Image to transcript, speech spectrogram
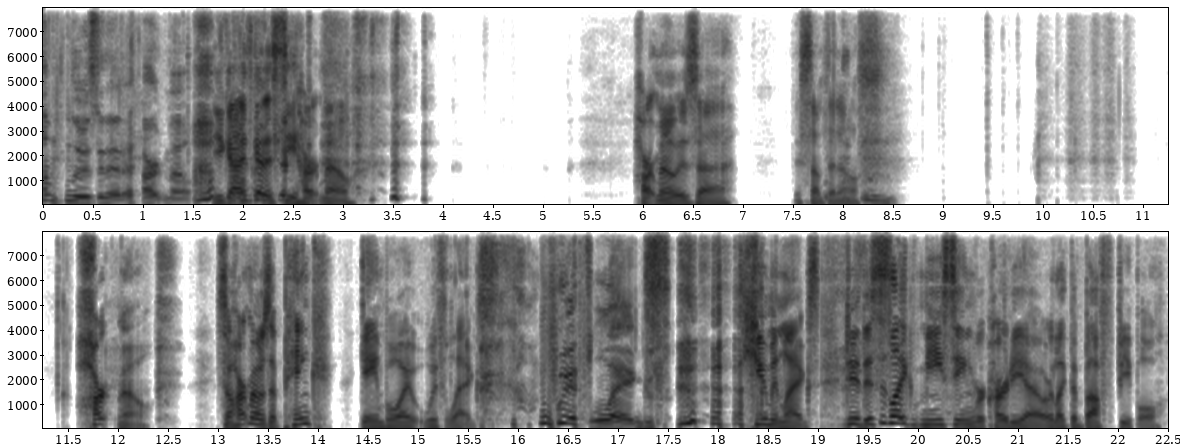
I'm losing it at Heartmo. You guys got to see Heartmo. Heartmo is uh is something else. Heartmo. So Heartmo is a pink Game Boy with legs, with legs. human legs. Dude, this is like me seeing Ricardio or like the buff people.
